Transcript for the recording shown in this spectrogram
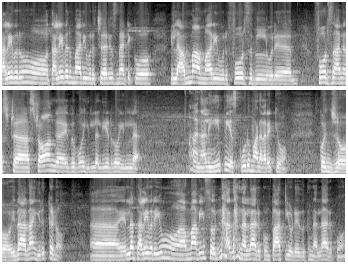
தலைவரும் தலைவர் மாதிரி ஒரு சேரிஸ்மேட்டிக்கோ இல்லை அம்மா மாதிரி ஒரு ஃபோர்ஸபிள் ஒரு ஃபோர்ஸான ஸ்ட்ரா ஸ்ட்ராங் இதுவோ இல்லை லீடரோ இல்லை. அதனால் இபிஎஸ் கூடுமான வரைக்கும் கொஞ்சம் இதாக தான் இருக்கணும் எல்லா தலைவரையும் அம்மாவையும் சொன்னால் தான் நல்லா இருக்கும். பார்ட்டியோட இதுக்கு நல்லாயிருக்கும்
